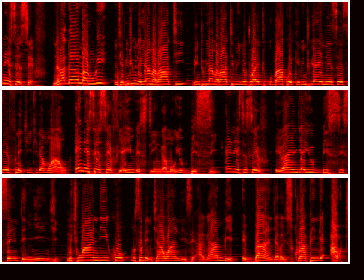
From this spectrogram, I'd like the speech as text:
Nssf ne bagamba luli nti ebintu bino ebyamabaati bintu byamabaati bino twali bakweka ebintu bya nssf nekiyitiramu awo. Nssf yainvestinga mu ubc nssf ebanja ubc sente nyingi mu kiwandiiko museveni kyawandiise agambye ebbanja bali scrapping out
